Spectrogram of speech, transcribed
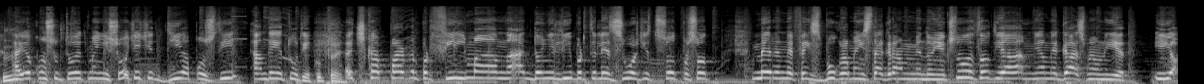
Hmm? Ajo konsultohet me një shoqe që di apo s'di, andej e tutje. E ç'ka parë nëpër filma, në ndonjë libër të lexuar që sot për sot merren me Facebook apo me Instagram me ndonjë kështu dhe thotë ja jam e gatshme unë për jetë. Jo.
